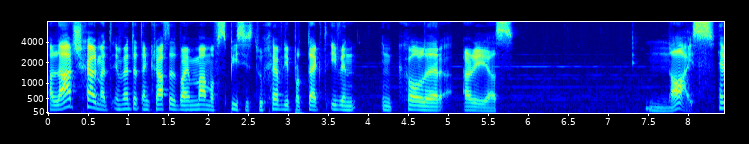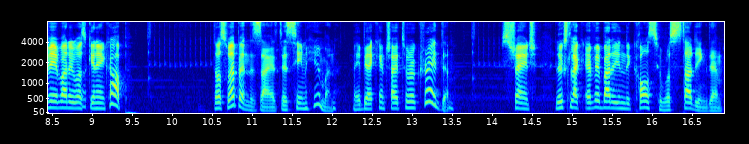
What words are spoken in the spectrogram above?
A large helmet invented and crafted by mammoth species to heavily protect even in colder areas. Nice. Everybody was getting up. Those weapon designs, they seem human. Maybe I can try to recreate them. Strange. Looks like everybody in the council was studying them.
